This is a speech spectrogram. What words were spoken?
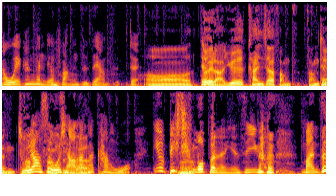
那我也看看你的房子这样子，对哦，对对啦，约看一下房子房间，，主要是我想要让他看我，因为毕竟我本人也是一个 蛮正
